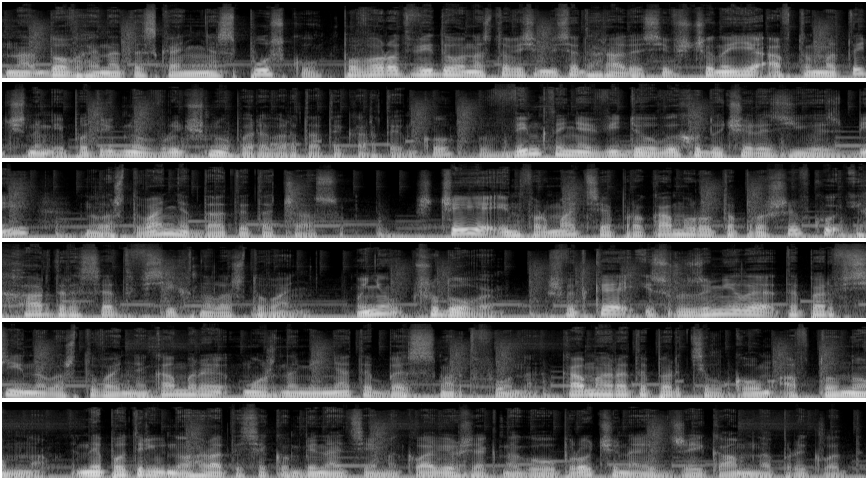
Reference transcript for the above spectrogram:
на довге натискання спуску, поворот відео на 180 градусів, що не є автоматичним і потрібно вручну перевертати картинку, ввімкнення відеовиходу через USB, налаштування дати та часу. Ще є інформація про камеру та прошивку і хард ресет всіх налаштувань. Меню чудове, швидке і зрозуміле. Тепер всі налаштування камери можна міняти без смартфона. Камера тепер цілком автономна. Не потрібно гратися комбінаціями клавіш, як на GoPro чи на SJ-Cam, наприклад.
